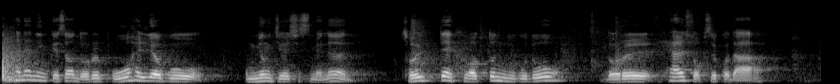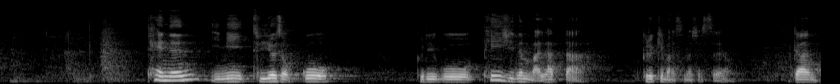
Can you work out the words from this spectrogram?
하나님께서 너를 보호하려고 운명 지으셨으면은 절대 그 어떤 누구도 너를 해할 수 없을 거다. 펜은 이미 들려졌고 그리고 페이지는 말랐다. 그렇게 말씀하셨어요. 그러니까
